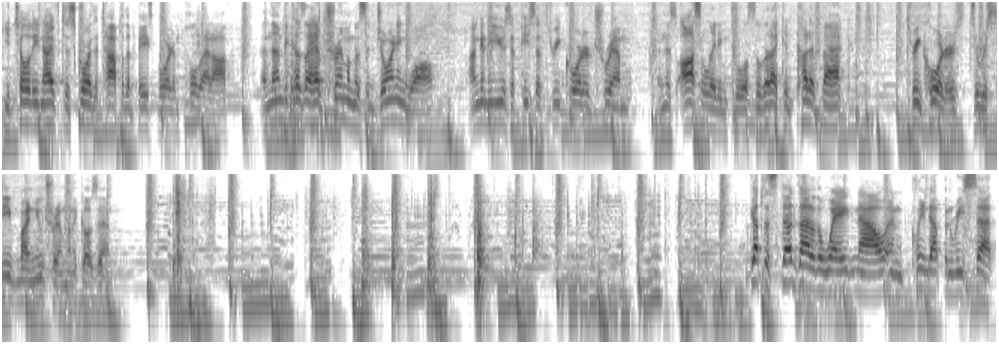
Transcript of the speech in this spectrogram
utility knife to score the top of the baseboard and pull that off. And then because I have trim on this adjoining wall, I'm going to use a piece of three-quarter trim and this oscillating tool so that I can cut it back three quarters to receive my new trim when it goes in. Got the studs out of the way now and cleaned up and reset.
